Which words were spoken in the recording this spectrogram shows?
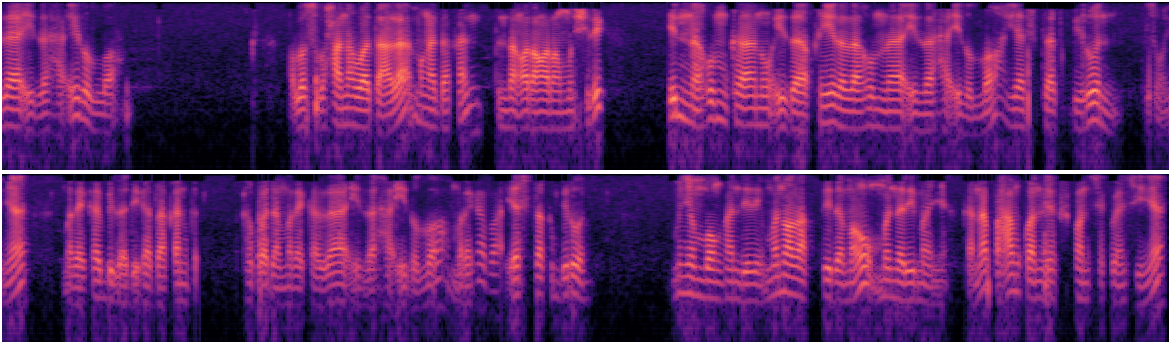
la ilaha illallah. Allah Subhanahu wa taala mengatakan tentang orang-orang musyrik, innahum kanu idza qila lahum la ilaha illallah yastakbirun. Sesungguhnya mereka bila dikatakan ke kepada mereka la ilaha illallah, mereka apa? Yastakbirun. Menyombongkan diri, menolak, tidak mau menerimanya karena paham konsekuensinya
